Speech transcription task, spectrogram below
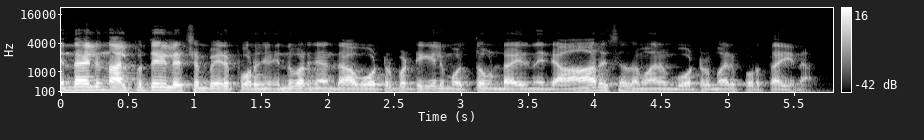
എന്തായാലും നാൽപ്പത്തേഴ് ലക്ഷം പേരെ പുറഞ്ഞു എന്ന് പറഞ്ഞാൽ എന്താ വോട്ടർ പട്ടികയിൽ മൊത്തം ഉണ്ടായിരുന്നതിന്റെ ആറ് ശതമാനം വോട്ടർമാർ പുറത്തായി എന്നാ ഉം.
